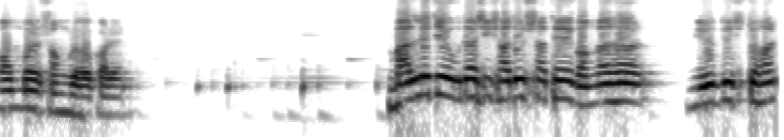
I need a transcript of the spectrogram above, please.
কম্বল সংগ্রহ করেন। বাল্যে যে উদাসী সাধুর সাথে গঙ্গাধর নিরুদ্দিষ্ট হন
